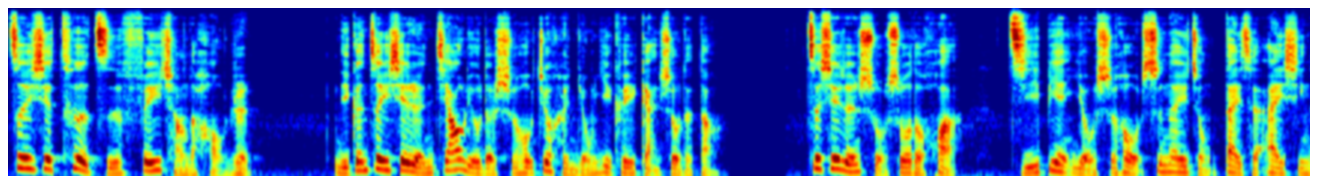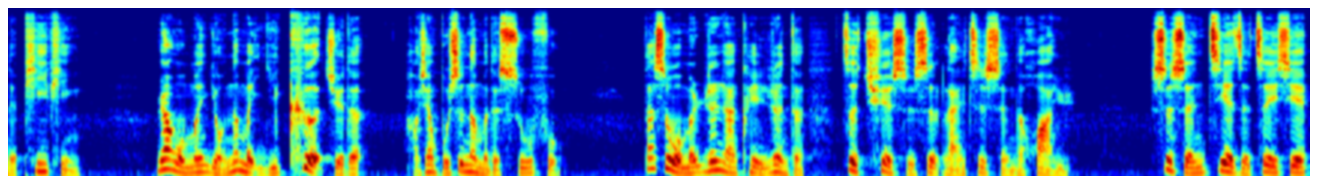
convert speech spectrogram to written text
这一些特质非常的好认，你跟这一些人交流的时候，就很容易可以感受得到，这些人所说的话，即便有时候是那一种带着爱心的批评，让我们有那么一刻觉得好像不是那么的舒服，但是我们仍然可以认得，这确实是来自神的话语。是神借着这些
